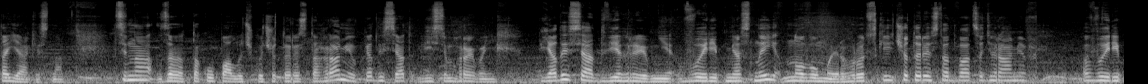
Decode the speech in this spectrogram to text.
та якісна. Ціна за таку паличку 400 грамів 58 гривень. 52 гривні виріб м'ясний новомиргородський 420 грамів. Виріб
